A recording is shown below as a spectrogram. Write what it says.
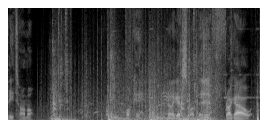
Little ammo. Okay. Gonna get someone there. Frag out.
